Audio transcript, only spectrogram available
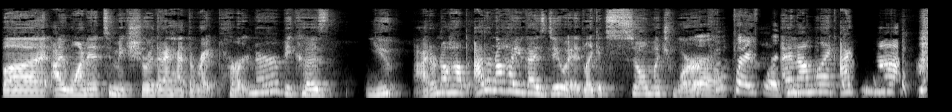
but I wanted to make sure that I had the right partner because you i don't know how i don't know how you guys do it like it's so much work Girl, pray for it and i'm like i cannot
